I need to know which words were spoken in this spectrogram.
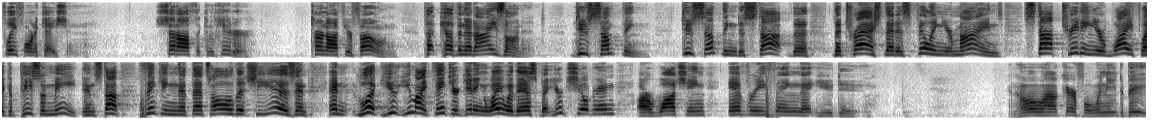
Flee fornication. Shut off the computer. Turn off your phone. Put covenant eyes on it. Do something. Do something to stop the, the trash that is filling your minds. Stop treating your wife like a piece of meat and stop thinking that that's all that she is. And, and look, you, you might think you're getting away with this, but your children are watching everything that you do. And oh, how careful we need to be,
